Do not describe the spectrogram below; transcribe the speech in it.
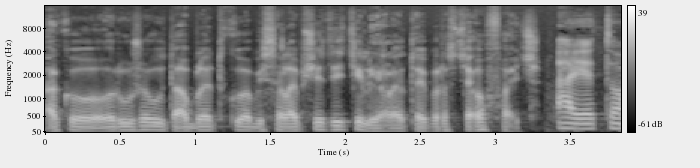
ako rúžovú tabletku, aby sa lepšie cítili, ale to je proste ofajč. A je to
